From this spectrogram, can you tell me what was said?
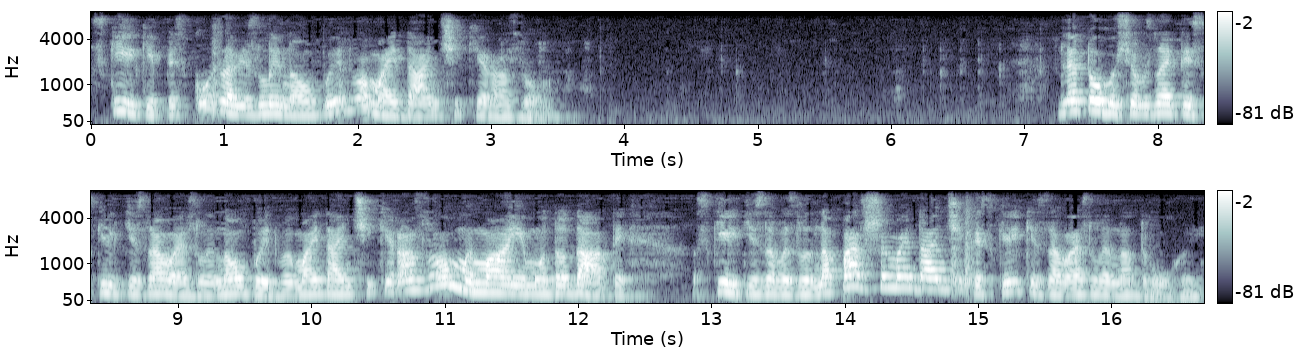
Скільки піску завезли на обидва майданчики разом? Для того, щоб знайти, скільки завезли на обидва майданчики разом, ми маємо додати, скільки завезли на перший майданчик і скільки завезли на другий.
